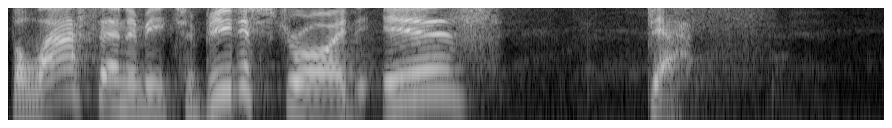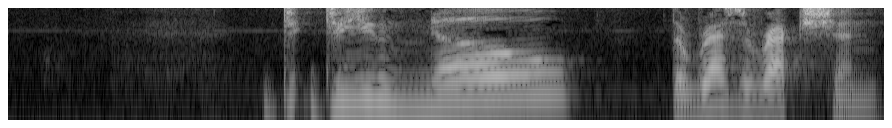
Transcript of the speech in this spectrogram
The last enemy to be destroyed is death. Do, do you know the resurrection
